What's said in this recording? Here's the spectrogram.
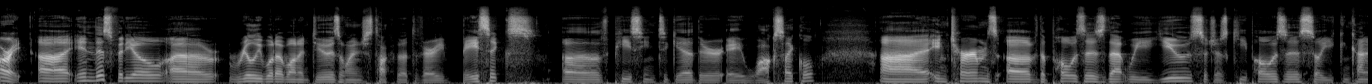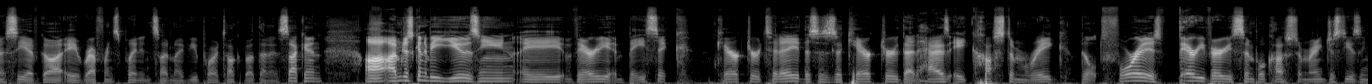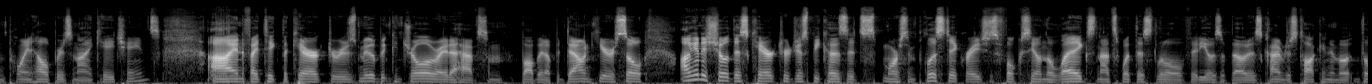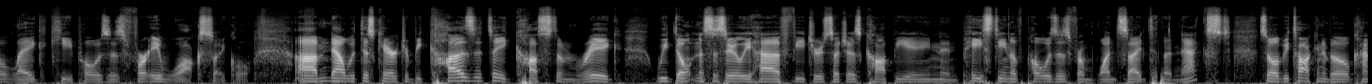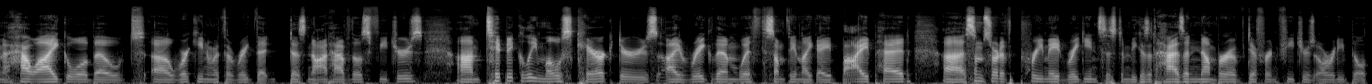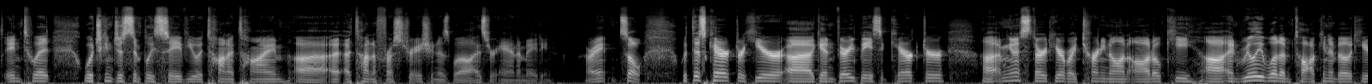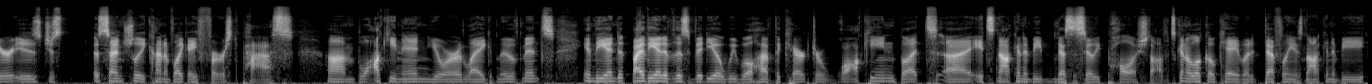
Alright, uh, in this video, uh, really what I want to do is I want to just talk about the very basics of piecing together a walk cycle. Uh, in terms of the poses that we use, such as key poses, so you can kind of see I've got a reference plane inside my viewport. I'll talk about that in a second. Uh, I'm just going to be using a very basic character today. This is a character that has a custom rig built for it. It's very, very simple custom rig, just using point helpers and IK chains. Uh, and if I take the character's movement control, right, I have some bobbing up and down here. So I'm going to show this character just because it's more simplistic, right? It's just focusing on the legs, and that's what this little video is about, is kind of just talking about the leg key poses for a walk cycle. Um, now with this character, because it's a custom rig, we don't necessarily have features such as copying and pasting of poses from one side to the next. So I'll be talking about kind of how I go about uh, working with a rig that does not have those features. Um, typically, most characters, I rig them with some something like a biped, uh, some sort of pre-made rigging system because it has a number of different features already built into it, which can just simply save you a ton of time, uh, a, ton of frustration as well as you're animating. All right, so with this character here, uh, again, very basic character. Uh, I'm going to start here by turning on auto key. Uh, and really what I'm talking about here is just essentially kind of like a first pass, um, blocking in your leg movements. In the end, by the end of this video, we will have the character walking, but uh, it's not going to be necessarily polished off. It's going to look okay, but it definitely is not going to be,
